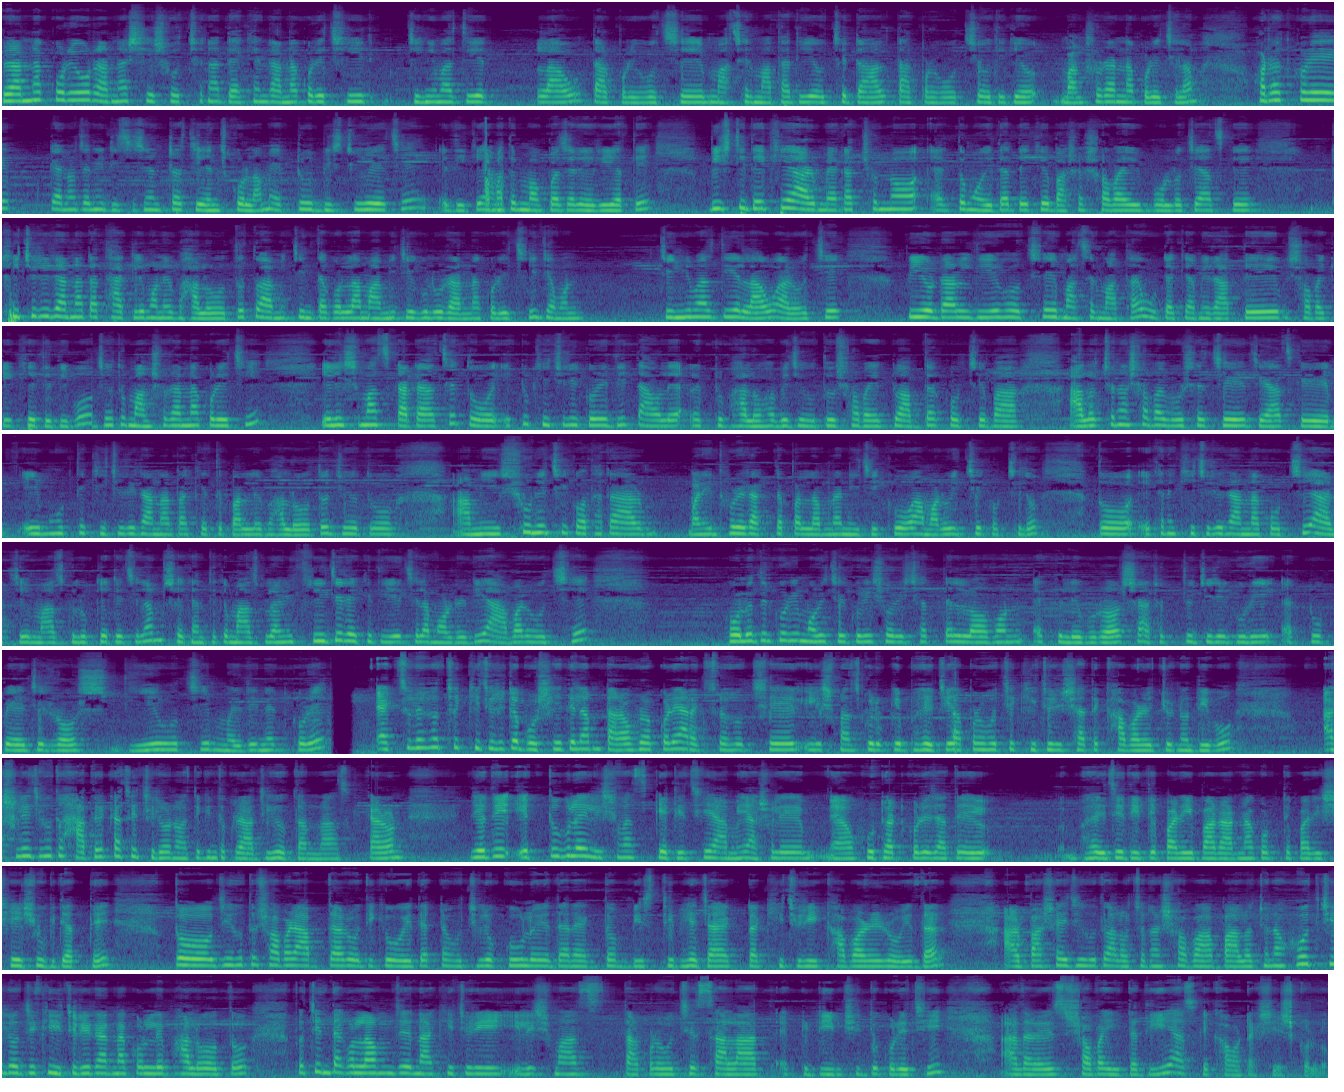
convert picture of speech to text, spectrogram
রান্না করেও রান্না শেষ হচ্ছে না। দেখেন রান্না করেছি চিংড়ি মাছ দিয়ে লাউ, তারপরে হচ্ছে মাছের মাথা দিয়ে হচ্ছে ডাল, তারপরে হচ্ছে ওদিকে মাংস রান্না করেছিলাম। হঠাৎ করে কেন জানি ডিসিশনটা চেঞ্জ করলাম। একটু বৃষ্টি হয়েছে এদিকে আমাদের মগবাজার এরিয়াতে। বৃষ্টি দেখে আর মেঘাচ্ছন্ন একদম ওয়েদার দেখে বাসার সবাই বলল যে আজকে খিচুড়ি রান্নাটা থাকলে মনে ভালো হতো। তো আমি চিন্তা করলাম, আমি যেগুলো রান্না করেছি, যেমন চিংড়ি মাছ দিয়ে লাউ আর হচ্ছে প্রিয় ডাল দিয়ে হচ্ছে মাছের মাথা ওটাকে আমি রাতে সবাইকে খেতে দিব। যেহেতু মাংস রান্না করেছি, ইলিশ মাছ কাটা আছে, তো একটু খিচুড়ি করে দিই, তাহলে একটু ভালো হবে। যেহেতু সবাই একটু আবদার করছে বা আলোচনা সবাই বসেছে যে আজকে এই মুহূর্তে খিচুড়ি রান্নাটা খেতে পারলে ভালো হতো। যেহেতু আমি শুনেছি কথাটা আর মানে ধরে রাখতে পারলাম না, নিজেকেও, আমারও ইচ্ছে করছিল। তো এখানে খিচুড়ি রান্না করছি, আর যে মাছগুলো কেটেছিলাম, সেখান থেকে মাছগুলো আমি ফ্রিজে রেখে দিয়েছিলাম অলরেডি আবার হচ্ছে হলুদের গুঁড়ি, মরিচের গুঁড়ি, সরিষার তেল, লবণ, একটু লেবু রস, আর একটু জিরে গুঁড়ি, একটু পেঁয়াজের রস দিয়ে হচ্ছে ম্যারিনেট করে অ্যাকচুয়ালি হচ্ছে খিচুড়িটা বসিয়ে দিলাম, তাড়াহুড়ো করে আর একটা হচ্ছে ইলিশ মাছগুলোকে ভেজে তারপর হচ্ছে খিচুড়ির সাথে খাবারের জন্য দিব। আসলে যেহেতু হাতের কাছে ছিল, নয়তো কিন্তু রাজি হতাম না কারণ যদি এতগুলো ইলিশ মাছ কেটেছি, আমি আসলে হুটহাট করে যাতে ভেজে দিতে পারি বা রান্না করতে পারি সেই সুবিধার্থে। তো যেহেতু সবার আবদার ওদিকে ওয়েদারটা হচ্ছিল কুল ওয়েদার একদম বৃষ্টি ভেজা একটা খিচুড়ি খাবারের ওয়েদার আর বাসায় যেহেতু আলোচনা সভা বা আলোচনা হচ্ছিল যে খিচুড়ি রান্না করলে ভালো হতো, তো চিন্তা করলাম যে না, খিচুড়ি, ইলিশ মাছ, তারপরে হচ্ছে সালাদ, একটু ডিম সিদ্ধ করেছি। আদারওয়াইজ সবাই এটা দিয়ে আজকে খাওয়াটা শেষ করল।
